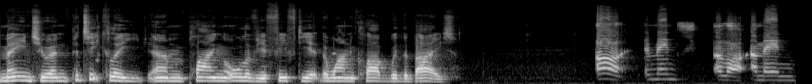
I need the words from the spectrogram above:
mean to you, and particularly um, playing all of your 50 at the one club with the Bays? Oh, it means a lot. I mean,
